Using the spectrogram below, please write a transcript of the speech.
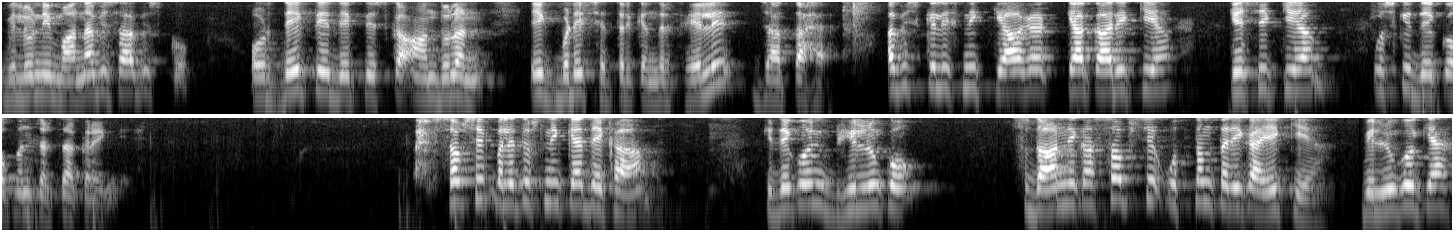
बिलो ने माना भी साहब इसको और देखते देखते इसका आंदोलन एक बड़े क्षेत्र के अंदर फैल जाता है। अब इसके लिए इसने क्या क्या कार्य किया, कैसे किया, उसकी देखो अपन चर्चा करेंगे। सबसे पहले तो उसने क्या देखा कि देखो इन भीलों को सुधारने का सबसे उत्तम तरीका एक ही है। भीलों को क्या?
